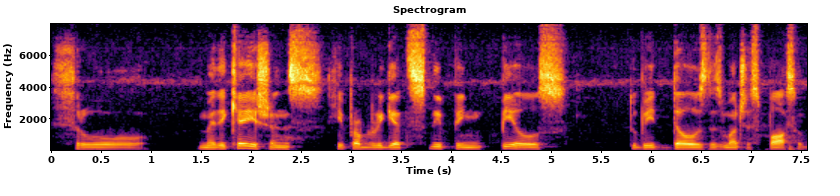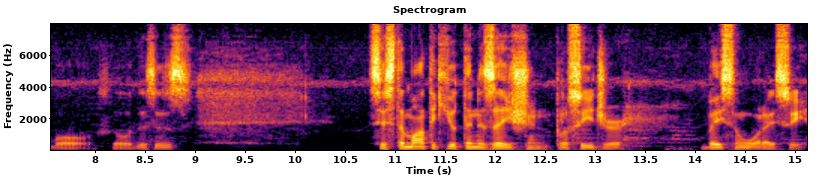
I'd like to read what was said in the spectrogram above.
through medications. He probably gets sleeping pills to be dosed as much as possible. So this is systematic euthanization procedure based on what I see.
